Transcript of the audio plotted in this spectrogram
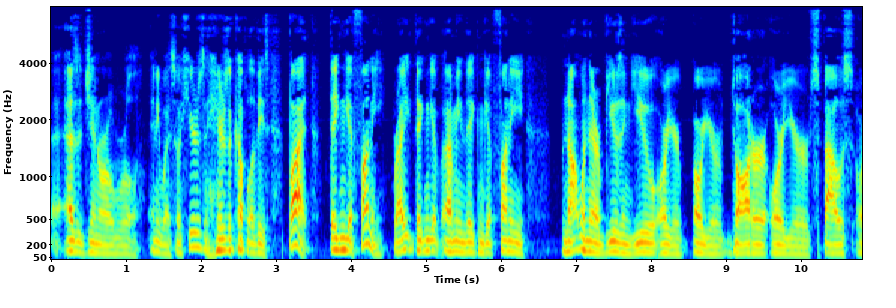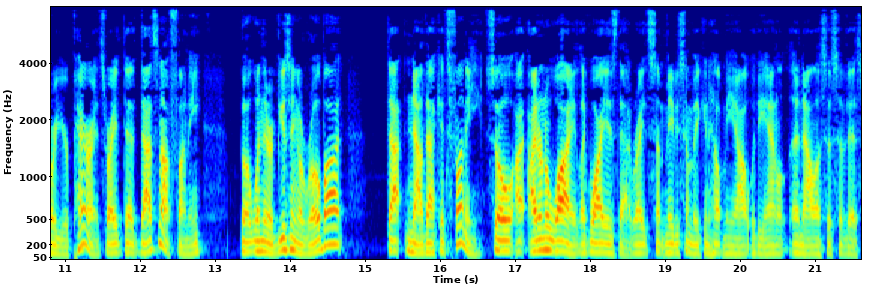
as a general rule. Anyway, so here's here's a couple of these, but they can get funny, right? They can get, I mean, they can get funny not when they're abusing you or your or your daughter or your spouse or your parents, right? That that's not funny. But when they're abusing a robot, that now that gets funny. So I, I don't know why. Like why is that, right? Some, maybe somebody can help me out with the anal- analysis of this.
